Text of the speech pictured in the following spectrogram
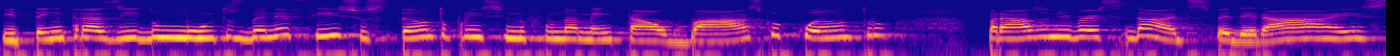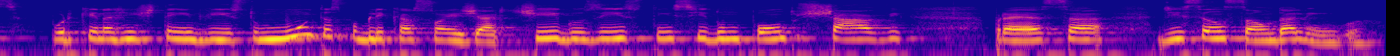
E tem trazido muitos benefícios, tanto para o ensino fundamental básico quanto para as universidades federais, porque a gente tem visto muitas publicações de artigos e isso tem sido um ponto-chave para essa dissensão da língua.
